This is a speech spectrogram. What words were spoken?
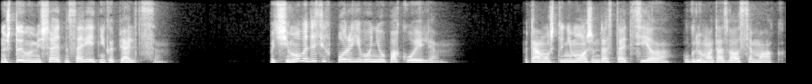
Но что ему мешает на советника пялиться? Почему вы до сих пор его не упокоили? Потому что не можем достать тело, угрюмо отозвался Мак.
